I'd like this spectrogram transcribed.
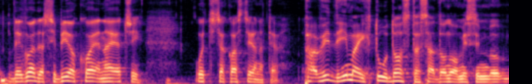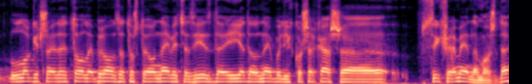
gde god da si bio, ko je najjači utisak ostavio na tebe? Pa vidi, ima ih tu dosta sad, ono, mislim, logično je da je to Lebron zato što je on najveća zvijezda i jedan od najboljih košarkaša svih vremena možda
